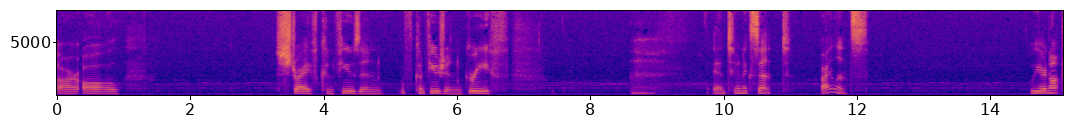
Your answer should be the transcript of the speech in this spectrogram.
are all strife, confusion, confusion, grief, and to an extent, violence. We are not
